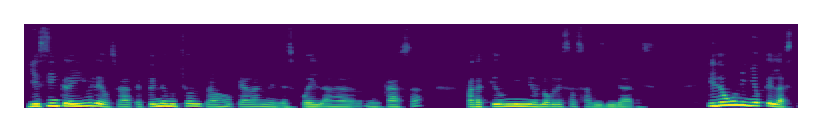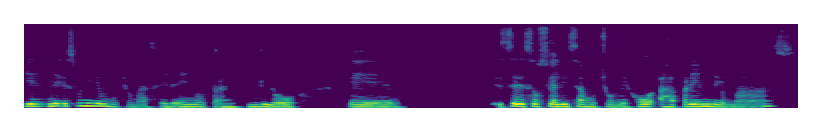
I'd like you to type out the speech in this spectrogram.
Y es increíble, o sea, depende mucho del trabajo que hagan en la escuela, en casa, para que un niño logre esas habilidades. Y luego un niño que las tiene es un niño mucho más sereno, tranquilo, eh, se socializa mucho mejor, aprende más.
